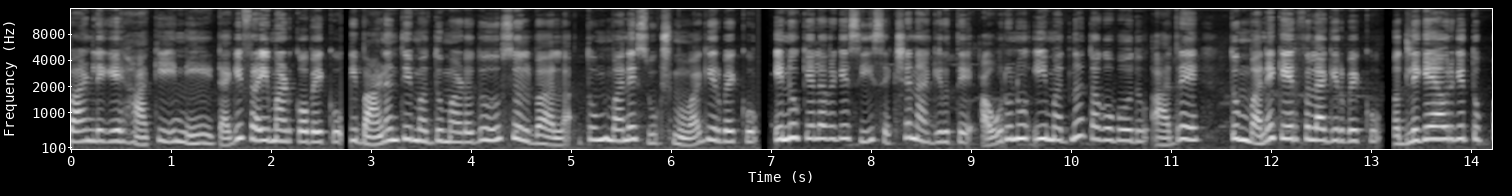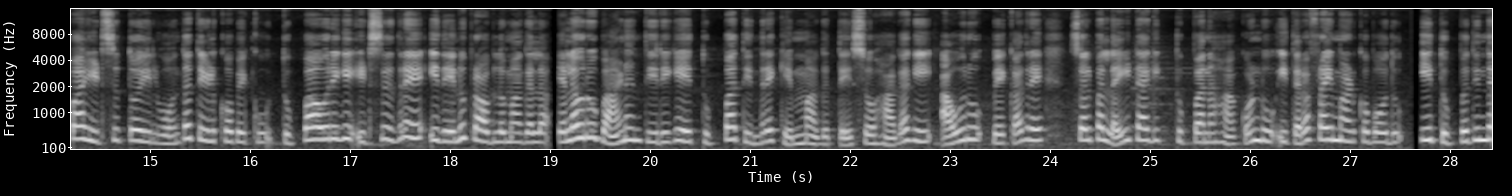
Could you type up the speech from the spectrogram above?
ಬಾಣ್ಲಿಗೆ ಹಾಕಿ ನೀಟಾಗಿ ಫ್ರೈ ಮಾಡ್ಕೋಬೇಕು. ಈ ಬಾಣಂತಿ ಮದ್ದು ಮಾಡೋದು ಸುಲಭ ಅಲ್ಲ, ತುಂಬಾನೇ ಸೂಕ್ಷ್ಮವಾಗಿರ್ಬೇಕು. ಇನ್ನು ಕೆಲವರಿಗೆ ಸಿ ಸೆಕ್ಷನ್ ಆಗಿರುತ್ತೆ. ಅವರು ಈ ಮದ್ನ ತಗೋಬಹುದು ಆದ್ರೆ ತುಂಬಾನೇ ಕೇರ್ಫುಲ್ ಆಗಿರ್ಬೇಕು. ಮೊದಲಿಗೆ ಅವ್ರಿಗೆ ತುಪ್ಪ ಹಿಡ್ಸುತ್ತೋ ಇಲ್ವೋ ಅಂತ ತಿಳ್ಕೋಬೇಕು. ತುಪ್ಪ ಅವರಿಗೆ ಹಿಡಿಸಿದ್ರೆ ಇದೇನು ಪ್ರಾಬ್ಲಮ್ ಆಗಲ್ಲ. ಕೆಲವರು ಬಾಣಂತೀರಿಗೆ ತುಪ್ಪ ತಿಂದ್ರೆ ಕೆಮ್ಮಾಗುತ್ತೆ. ಸೊ ಹಾಗಾಗಿ ಅವರು ಬೇಕಾದ್ರೆ ಸ್ವಲ್ಪ ಲೈಟ್ ಆಗಿ ತುಪ್ಪನ ಹಾಕೊಂಡು ಈ ತರ ಫ್ರೈ ಮಾಡ್ಕೋಬಹುದು ಈ ತುಪ್ಪದಿಂದ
